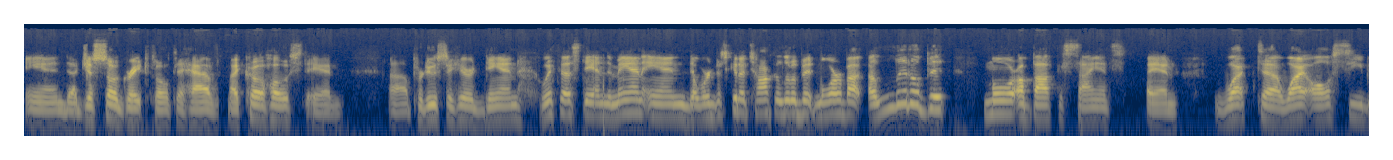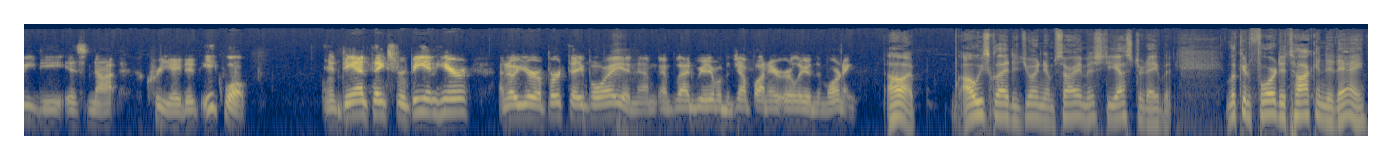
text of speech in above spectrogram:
And uh, just so grateful to have my co host and uh, producer here, Dan, with us, Dan the man. And we're just going to talk a little bit more about a little bit more about the science and what uh, why all CBD is not created equal. And Dan, thanks for being here. I know you're a birthday boy, and I'm, I'm glad we were able to jump on here earlier in the morning. Oh, I'm always glad to join you. I'm sorry I missed you yesterday, but looking forward to talking today.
